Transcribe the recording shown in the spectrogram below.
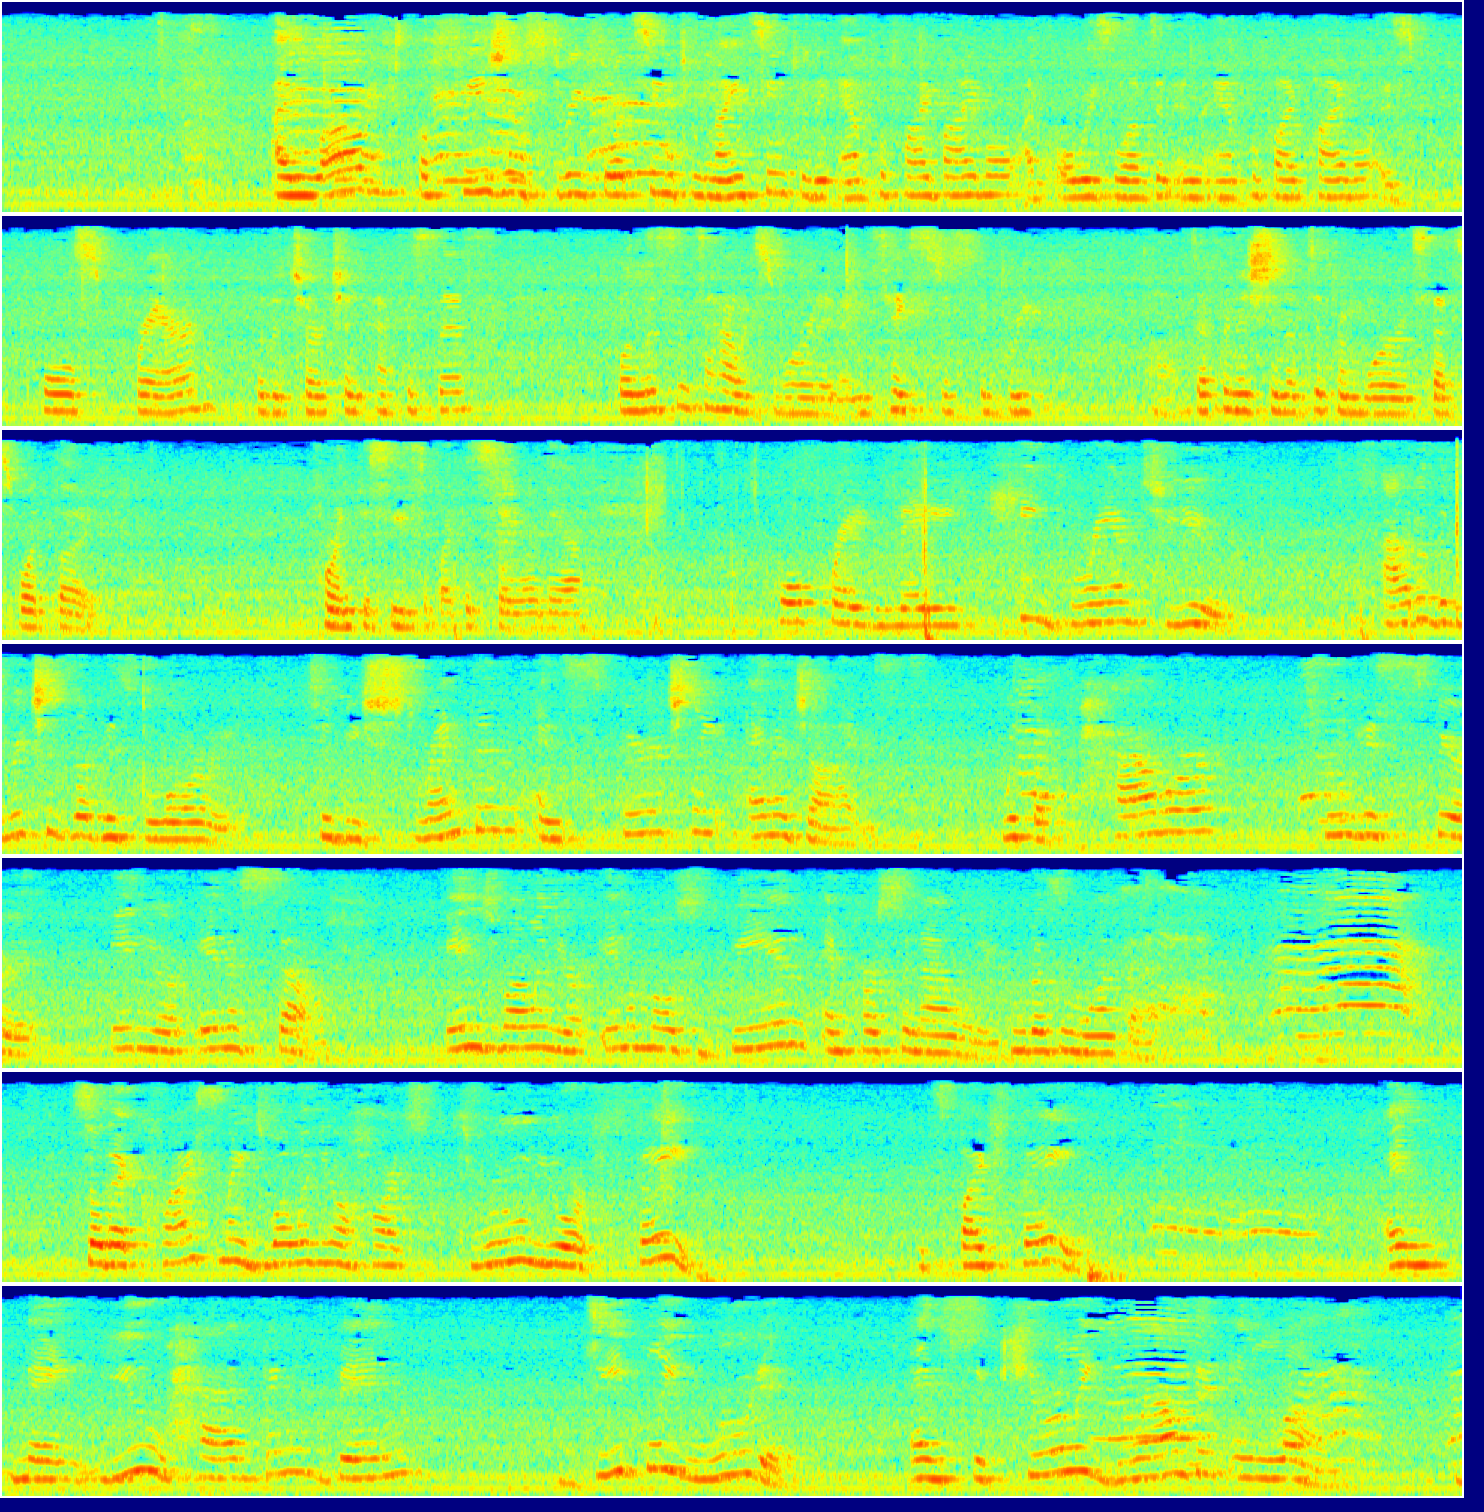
I love Ephesians 3:14 through 19 through the Amplified Bible. I've always loved it in the Amplified Bible. It's Paul's prayer for the church in Ephesus. Well, listen to how it's worded, and it takes just the Greek uh, definition of different words. That's what the parentheses, if I could say, are there. Paul prayed, May he grant you out of the riches of his glory to be strengthened and spiritually energized with the power through his spirit in your inner self, indwelling your innermost being and personality. Who doesn't want that? So that Christ may dwell in your hearts through your faith. It's by faith And may you, having been deeply rooted and securely grounded in love,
